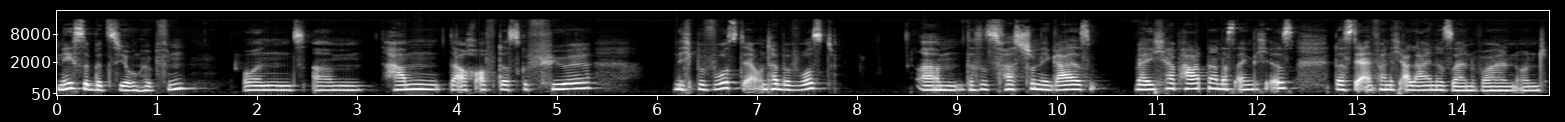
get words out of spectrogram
nächste Beziehung hüpfen und ähm, haben da auch oft das Gefühl, nicht bewusst, eher unterbewusst, ähm, dass es fast schon egal ist, welcher Partner das eigentlich ist, dass die einfach nicht alleine sein wollen. Und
